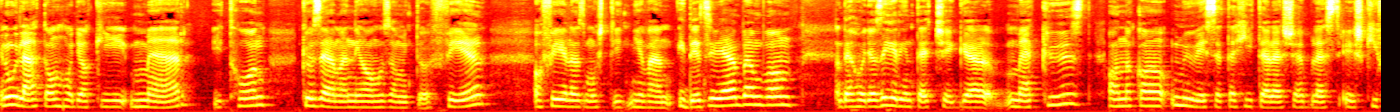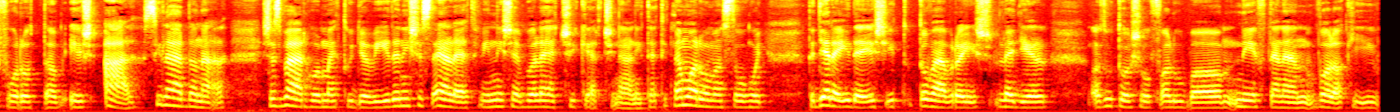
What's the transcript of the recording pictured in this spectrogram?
Én úgy látom, hogy aki mer itthon közel menni ahhoz, amitől fél, a fél az most így nyilván idézőjelben van, de hogy az érintettséggel megküzd, annak a művészete hitelesebb lesz, és kiforrottabb, és áll, szilárdan áll. És ez bárhol meg tudja védeni, és ezt el lehet vinni, és ebből lehet sikert csinálni. Tehát itt nem arról van szó, hogy te gyere ide, és itt továbbra is legyél az utolsó faluba névtelen valaki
